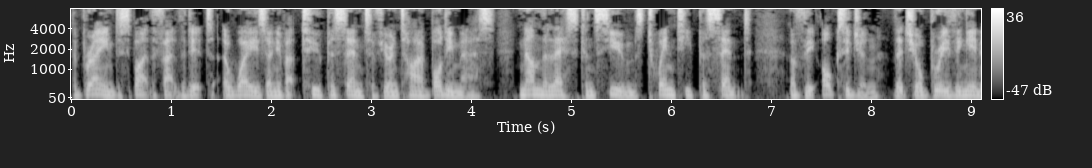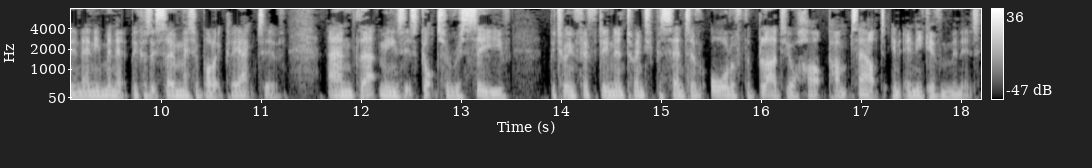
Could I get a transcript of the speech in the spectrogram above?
The brain, despite the fact that it weighs only about 2% of your entire body mass, nonetheless consumes 20% of the oxygen that you're breathing in in any minute because it's so metabolically active. And that means it's got to receive between 15 and 20% of all of the blood your heart pumps out in any given minute.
